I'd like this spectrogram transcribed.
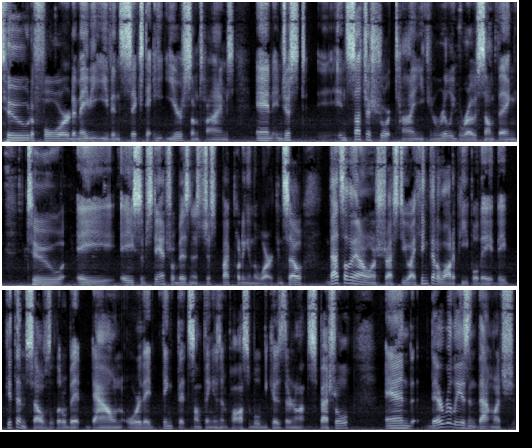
two to four to maybe even six to eight years sometimes. And in just in such a short time, you can really grow something to a a substantial business just by putting in the work. And so that's something that I want to stress to you. I think that a lot of people they they get themselves a little bit down or they think that something isn't possible because they're not special. And there really isn't that much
